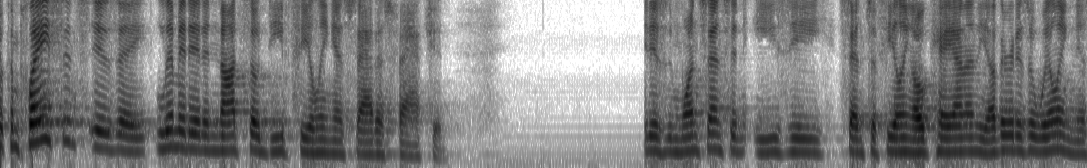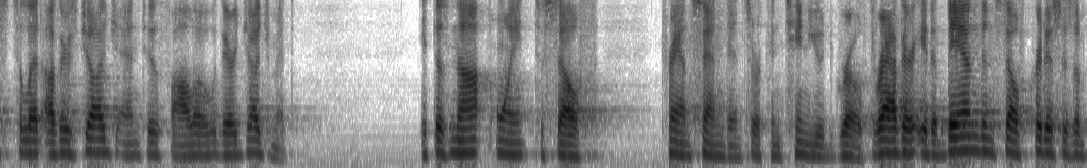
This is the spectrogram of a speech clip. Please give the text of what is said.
So, complacence is a limited and not so deep feeling as satisfaction. It is, in one sense, an easy sense of feeling okay, and on the other, it is a willingness to let others judge and to follow their judgment. It does not point to self transcendence or continued growth. Rather, it abandons self criticism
